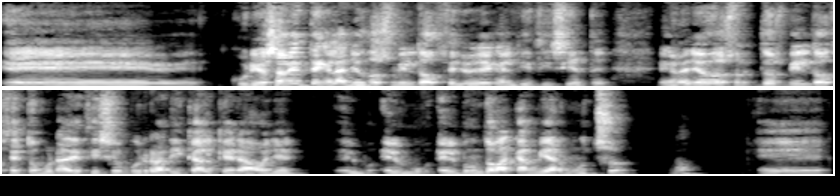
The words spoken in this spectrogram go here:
eh, curiosamente, en el año 2012, yo llegué en el 17, en el año 2012 tomó una decisión muy radical que era, oye, el, mundo va a cambiar mucho, ¿no? Eh,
